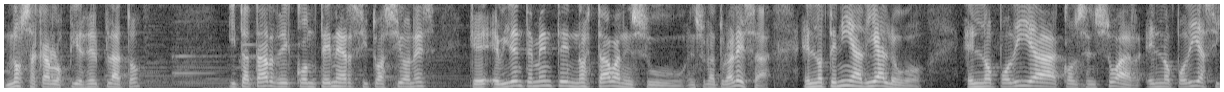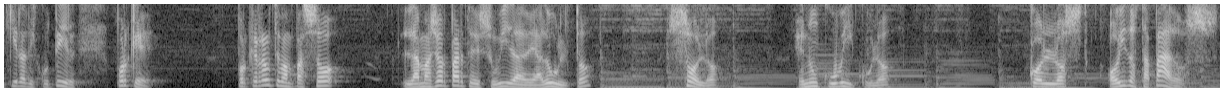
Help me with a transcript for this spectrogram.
no sacar los pies del plato y tratar de contener situaciones que evidentemente no estaban en su, en su naturaleza. Él no tenía diálogo, él no podía consensuar, él no podía siquiera discutir. ¿Por qué? Porque Reutemann pasó la mayor parte de su vida de adulto solo, en un cubículo, con los oídos tapados.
